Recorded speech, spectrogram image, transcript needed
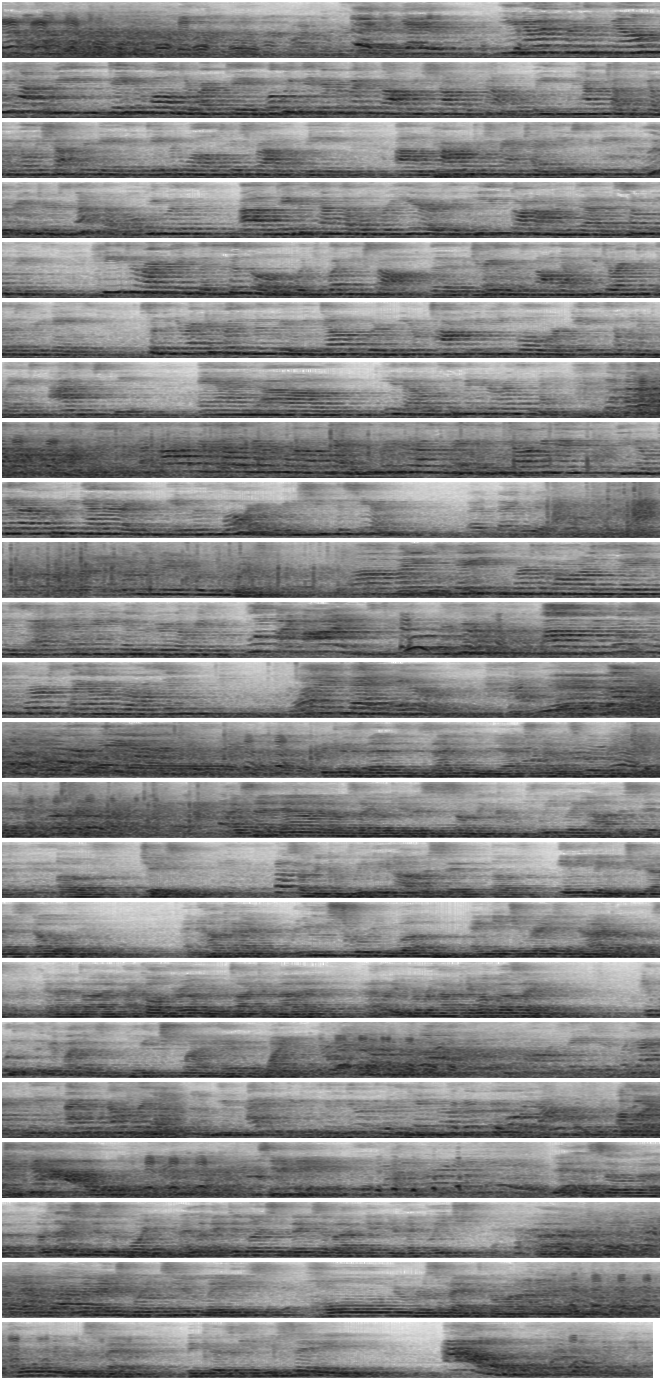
Thank you, Dave. You know what? For the film, we have we David Wall directed. What we did, everybody thought we shot the film, but we, we haven't shot the film. We only shot three days. And David Wall, who's from the um, Power Rangers franchise, he used to be the Blue Ranger stunt double. He was um, David's stunt double for years, and he's gone on and done so many things. He directed the sizzle, which what you saw, the, the trailers and all that. He directed those three days. So the director for the movie, we don't. We're, we were talking to people. We're getting someone in place as we speak, and um, you know, submit your resume. and how can I really screw you up and get you raising your eyebrows? And I thought, I called her up, we were talking about it, and I don't even remember how it came up. I was like, hey, what do you think if I just bleached my head white? I was like, Yeah. Yeah, so uh, I was actually disappointed. I, I, did learn some things about getting your head bleached. Um, and let me explain to you ladies, whole new respect going on. Whole new respect. Because can you say, ow?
